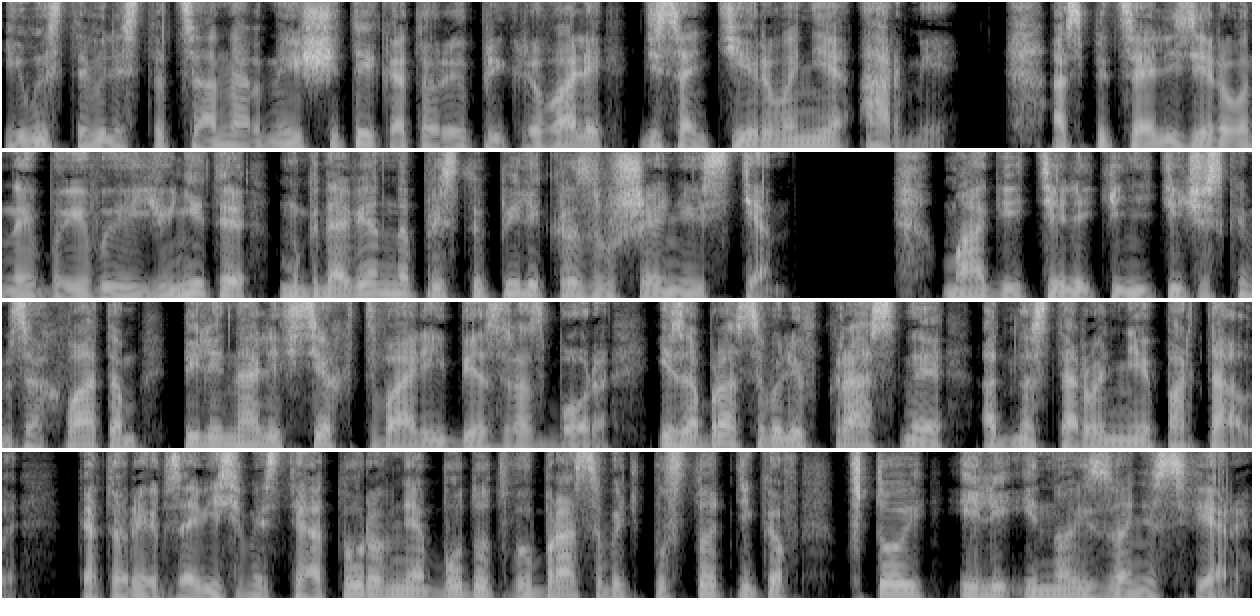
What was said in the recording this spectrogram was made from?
и выставили стационарные щиты, которые прикрывали десантирование армии, а специализированные боевые юниты мгновенно приступили к разрушению стен. Маги телекинетическим захватом пеленали всех тварей без разбора и забрасывали в красные односторонние порталы, которые в зависимости от уровня будут выбрасывать пустотников в той или иной зоне сферы.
